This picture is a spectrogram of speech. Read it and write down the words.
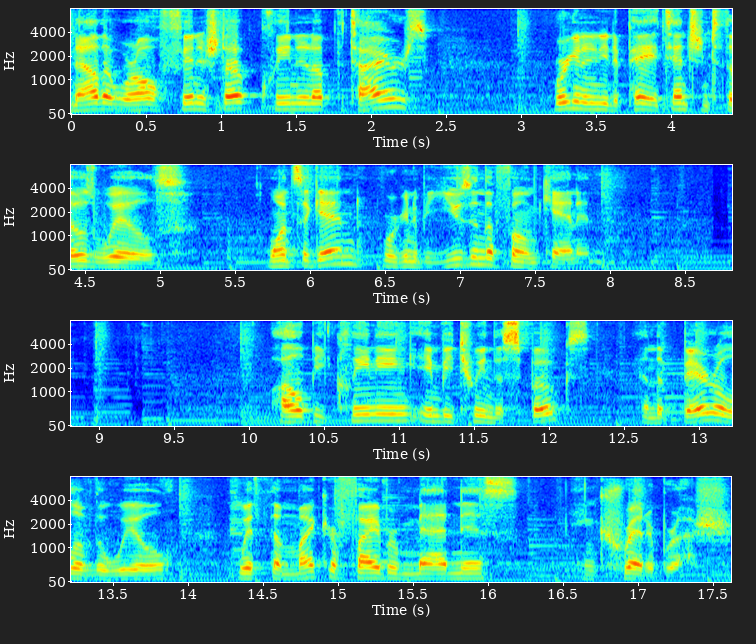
Now that we're all finished up cleaning up the tires, we're going to need to pay attention to those wheels. Once again, we're going to be using the foam cannon. I'll be cleaning in between the spokes and the barrel of the wheel with the Microfiber Madness Incredibrush. Brush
